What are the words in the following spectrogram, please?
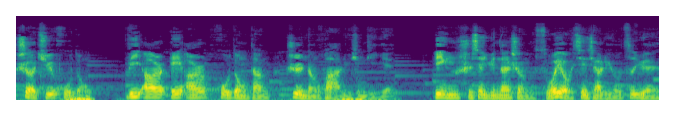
社区互动、VR、AR 互动等智能化旅行体验，并实现云南省所有线下旅游资源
